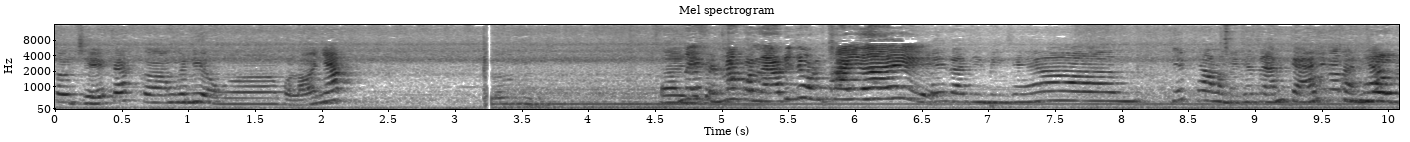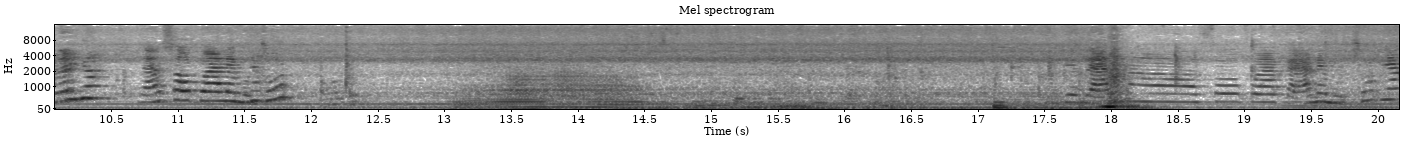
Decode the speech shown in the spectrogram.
sơ chế các uh, nguyên liệu uh, của nó nhé Mẹ phải mang quần áo đi cho con thay đây bây giờ thì mình sẽ uh, tiếp theo là mình sẽ rán cá nha các bạn nhé đấy nhá rán sơ qua lên một chút mình sẽ rán uh, sơ qua cá này một chút nhé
